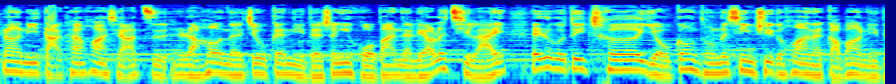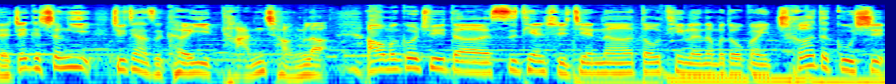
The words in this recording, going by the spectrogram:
让你打开话匣子，然后呢，就跟你的生意伙伴呢聊了起来。哎，如果对车有共同的兴趣的话呢，搞不好你的这个生意就这样子可以谈成了。好，我们过去的四天时间呢，都听了那么多关于车的故事。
